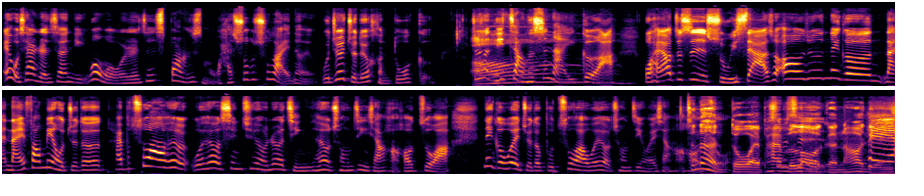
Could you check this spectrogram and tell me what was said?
哎，我现在人生，你问我我人生 spark 是什么，我还说不出来呢。我就会觉得有很多个，就是你讲的是哪一个啊？哦、我还要就是数一下，说哦，就是那个哪哪一方面，我觉得还不错啊，很有我很有兴趣，有热情，很有冲劲，想好好做啊。那个我也觉得不错啊，我也有冲劲，我也想好好做。真的很多哎、欸，拍 vlog，然后连线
